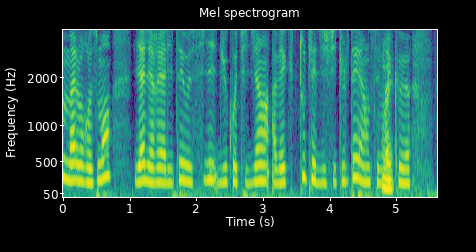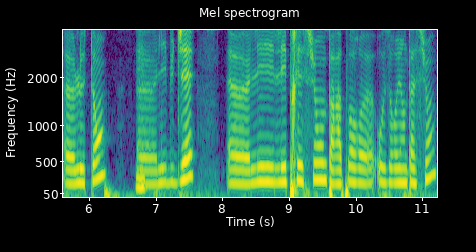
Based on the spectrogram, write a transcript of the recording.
malheureusement, il y a les réalités aussi du quotidien avec toutes les difficultés. hein. C'est vrai Ouais. que euh, le temps, Mm. euh, les budgets, les, les pressions par rapport aux orientations,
